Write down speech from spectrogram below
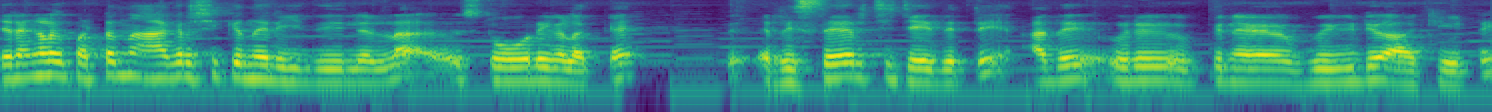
ജനങ്ങൾ പെട്ടെന്ന് ആകർഷിക്കുന്ന രീതിയിലുള്ള സ്റ്റോറികളൊക്കെ റിസർച്ച് ചെയ്തിട്ട് അത് ഒരു പിന്നെ വീഡിയോ ആക്കിയിട്ട്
